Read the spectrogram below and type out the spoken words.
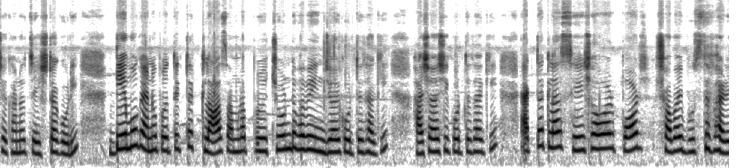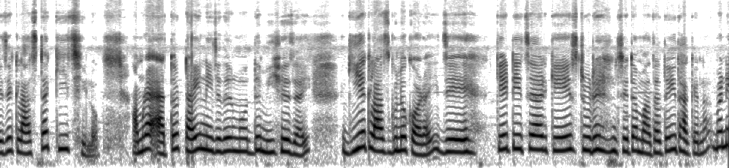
শেখানোর চেষ্টা করি। ডেমো কেন? প্রত্যেকটা ক্লাস আমরা প্রচণ্ডভাবে এনজয় করতে থাকি, হাসাহাসি করতে থাকি। একটা ক্লাস শেষ হওয়ার পর সবাই বুঝতে পারে যে ক্লাসটা কি ছিল। আমরা এতটাই নিজেদের মধ্যে মিশে যাই, গিয়ে ক্লাসগুলো করাই যে কে টিচার কে স্টুডেন্ট সেটা মাথাতেই থাকে না। মানে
